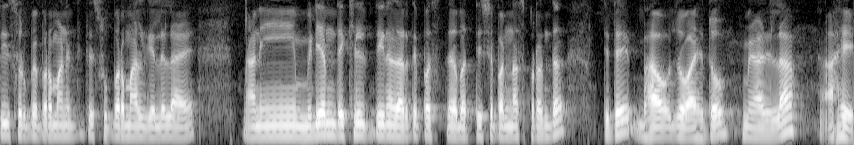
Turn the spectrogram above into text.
तीस रुपयेप्रमाणे तिथे सुपर माल गेलेला आहे. आणि मीडियम देखील तीन हजार ते पस्त बत्तीसशे पन्नासपर्यंत तिथे भाव जो आहे तो मिळालेला आहे.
